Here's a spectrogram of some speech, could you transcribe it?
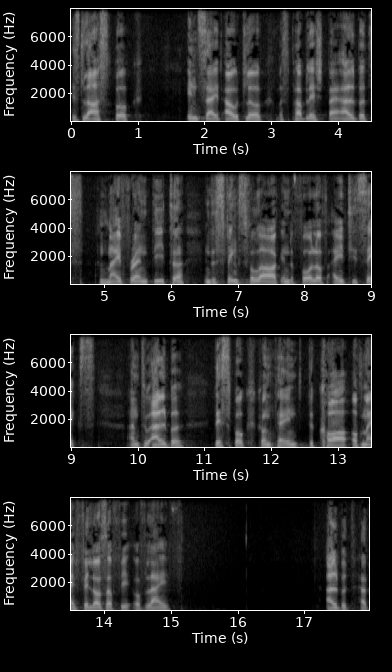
His last book, Insight Outlook, was published by Albert's and my friend Dieter in the Sphinx Verlag in the fall of 86. And to Albert, this book contained the core of my philosophy of life. Albert had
